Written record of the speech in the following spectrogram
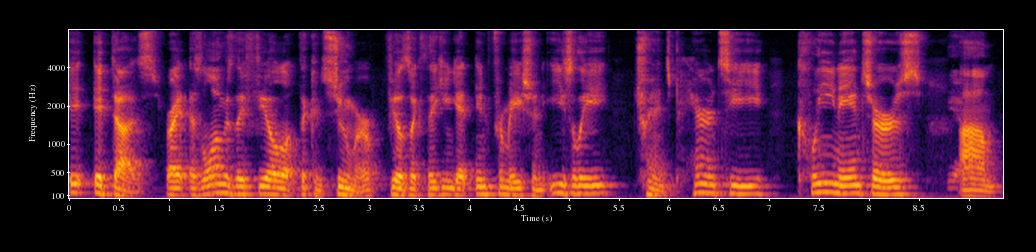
It, it does, right? As long as they feel the consumer feels like they can get information easily, transparency, clean answers. Yeah. Um,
